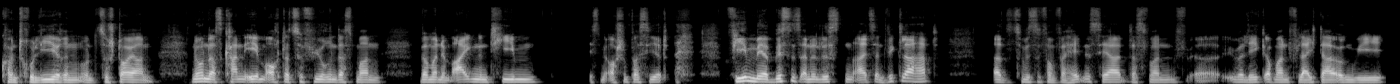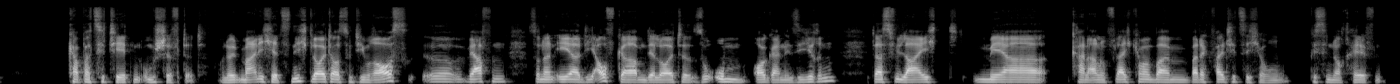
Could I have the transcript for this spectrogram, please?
kontrollieren und zu steuern. Ne, und das kann eben auch dazu führen, dass man, wenn man im eigenen Team, ist mir auch schon passiert, viel mehr Business Analysten als Entwickler hat, also zumindest vom Verhältnis her, dass man äh, überlegt, ob man vielleicht da irgendwie Kapazitäten umschiftet. Und damit meine ich jetzt nicht Leute aus dem Team rauswerfen, äh, sondern eher die Aufgaben der Leute so umorganisieren, dass vielleicht mehr, keine Ahnung, vielleicht kann man beim, bei der Qualitätssicherung bisschen noch helfen,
